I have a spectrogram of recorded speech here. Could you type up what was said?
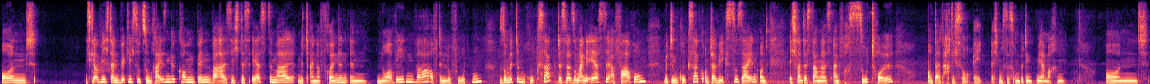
Und ich glaube, wie ich dann wirklich so zum Reisen gekommen bin, war, als ich das erste Mal mit einer Freundin in Norwegen war, auf den Lofoten, so mit dem Rucksack. Das war so meine erste Erfahrung, mit dem Rucksack unterwegs zu sein. Und ich fand das damals einfach so toll. Und da dachte ich so, ey, ich muss das unbedingt mehr machen. Und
